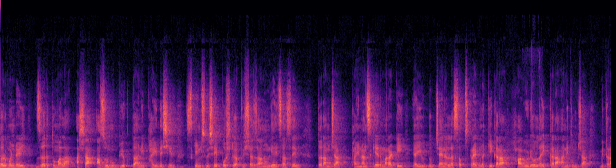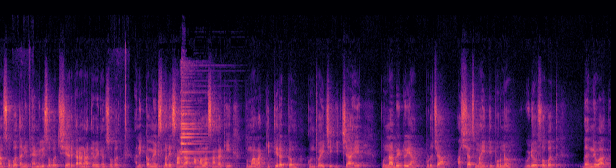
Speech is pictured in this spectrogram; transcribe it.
तर मंडळी जर तुम्हाला अशा अजून उपयुक्त आणि फायदेशीर स्कीम्सविषयी पोस्ट ऑफिसच्या जाणून घ्यायचं असेल तर आमच्या फायनान्स केअर मराठी या यूट्यूब चॅनलला सबस्क्राईब नक्की करा. हा व्हिडिओ लाईक करा आणि तुमच्या मित्रांसोबत आणि फॅमिलीसोबत शेअर करा नातेवाईकांसोबत. आणि कमेंट्समध्ये सांगा आम्हाला सांगा की तुम्हाला किती रक्कम गुंतवायची इच्छा आहे. पुन्हा भेटूया पुढच्या अशाच माहितीपूर्ण व्हिडिओसोबत धन्यवाद.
